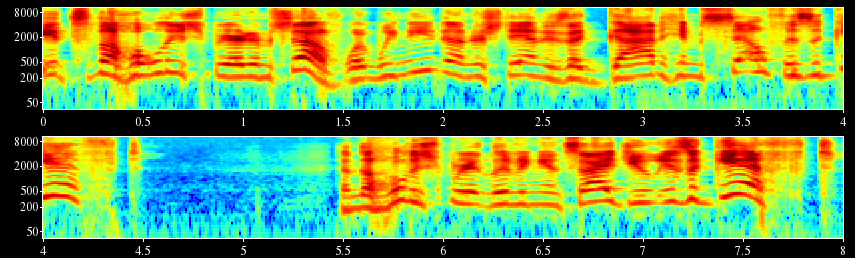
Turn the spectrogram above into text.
It's the Holy Spirit Himself. What we need to understand is that God Himself is a gift, and the Holy Spirit living inside you is a gift.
